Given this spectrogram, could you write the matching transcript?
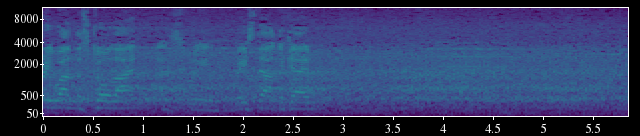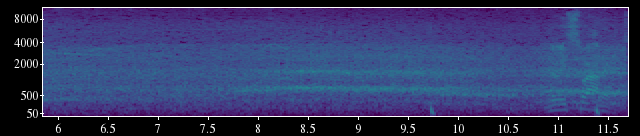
3-1 the scoreline as we restart the game. Luis Suarez.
